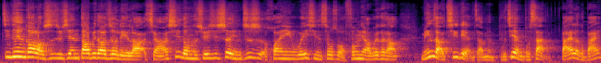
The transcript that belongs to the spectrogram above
今天高老师就先叨逼到这里了。想要系统的学习摄影知识，欢迎微信搜索“蜂鸟微课堂”。明早七点，咱们不见不散。拜了个拜。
